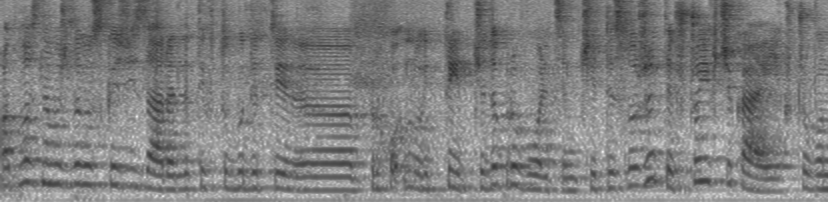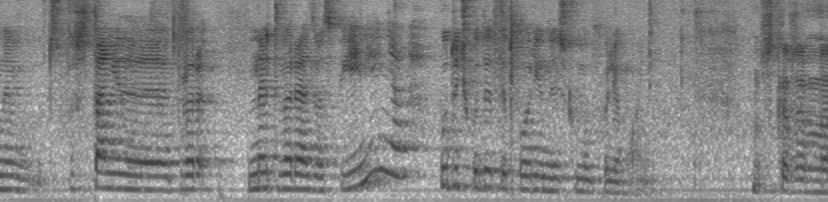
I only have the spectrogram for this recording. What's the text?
От, власне, можливо, скажіть зараз для тих, хто буде йти, е, ну, йти чи добровольцем, чи йти служити, що їх чекає, якщо вони в стані твер- нетверезого сп'яніння будуть ходити по рівненському полігоні? Ну, скажімо,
